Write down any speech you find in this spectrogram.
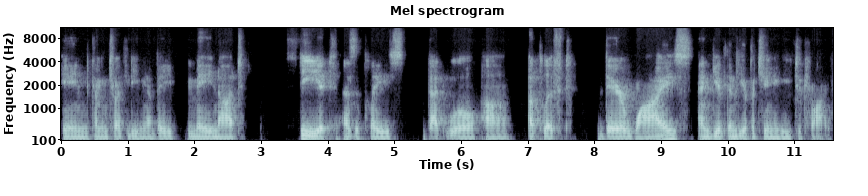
in coming to academia but may not see it as a place that will uh, uplift their whys and give them the opportunity to thrive?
